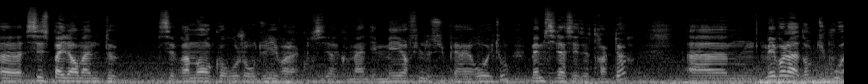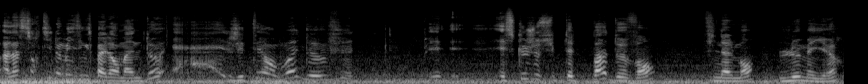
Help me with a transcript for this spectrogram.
euh, c'est Spider-Man 2. C'est vraiment encore aujourd'hui voilà, considéré comme un des meilleurs films de super-héros et tout, même s'il a ses détracteurs. mais voilà, donc du coup, à la sortie d'Amazing Spider-Man 2, eh, j'étais en mode. Est-ce que je suis peut-être pas devant, finalement, le meilleur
